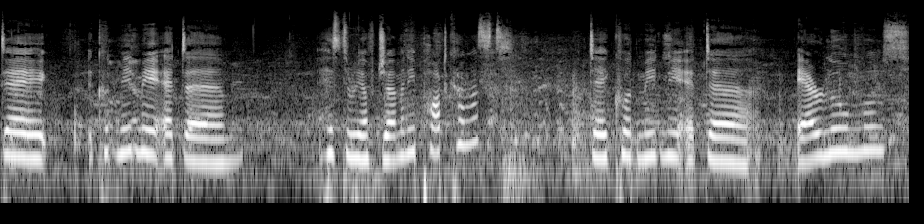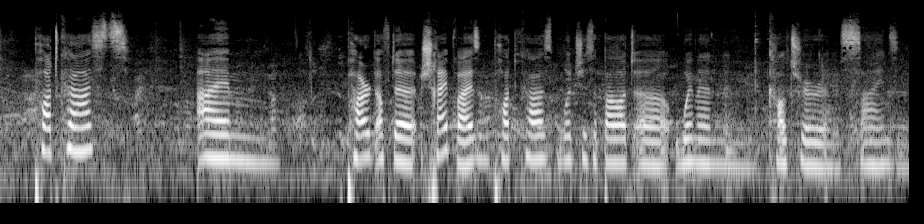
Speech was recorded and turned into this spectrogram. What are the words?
They could meet me at the History of Germany podcast. They could meet me at the Heirlooms podcast. I'm part of the Schreibweisen podcast, which is about uh, women and culture and science and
